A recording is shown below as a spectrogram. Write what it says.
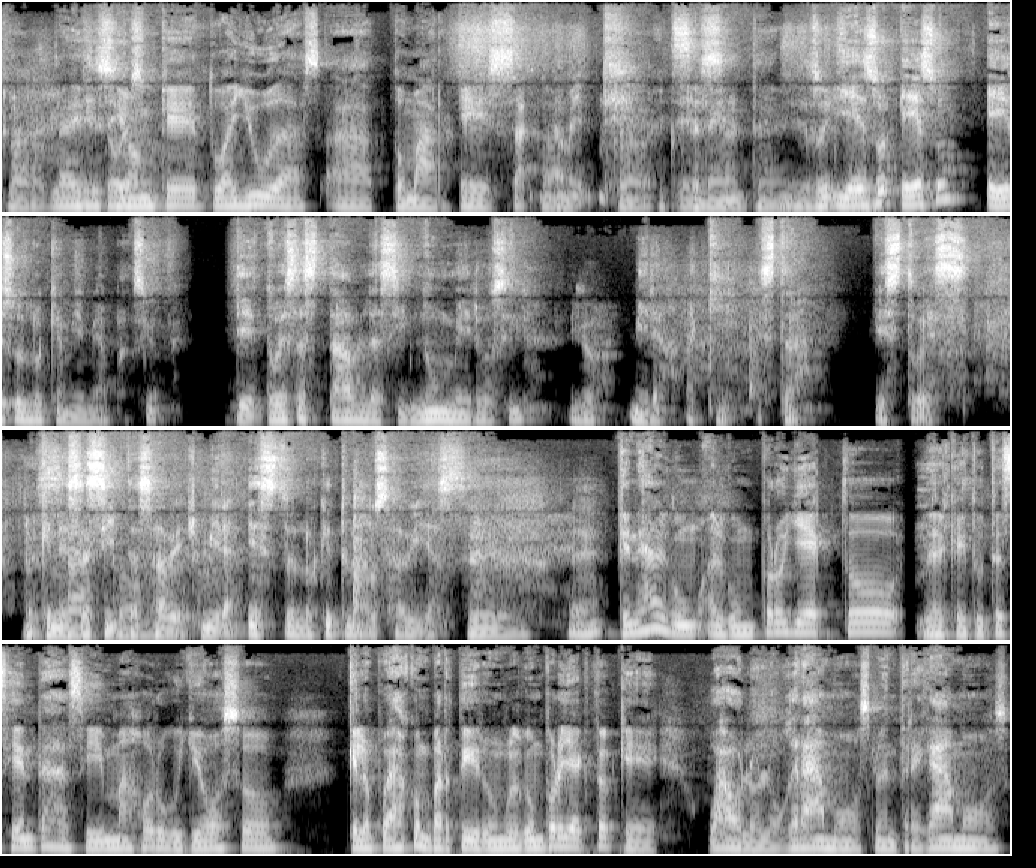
Claro, la decisión que tú ayudas a tomar. Exactamente. excelente. y eso, eso, eso es lo que a mí me apasiona. De todas esas tablas y números y digo, mira, aquí está, esto es lo que necesitas saber. Mira, esto es lo que tú no sabías. ¿Eh? ¿Tienes algún, algún proyecto del que tú te sientas así más orgulloso que lo puedas compartir? Un, algún proyecto que, wow, lo logramos, lo entregamos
